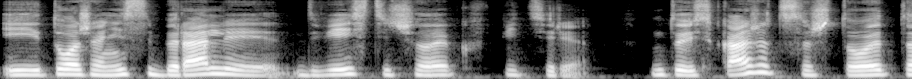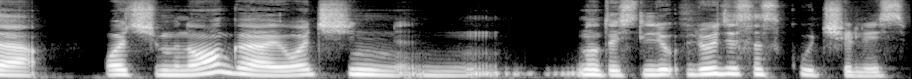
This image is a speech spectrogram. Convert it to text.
и тоже они собирали 200 человек в Питере. Ну, то есть кажется, что это очень много и очень... Ну, то есть лю- люди соскучились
